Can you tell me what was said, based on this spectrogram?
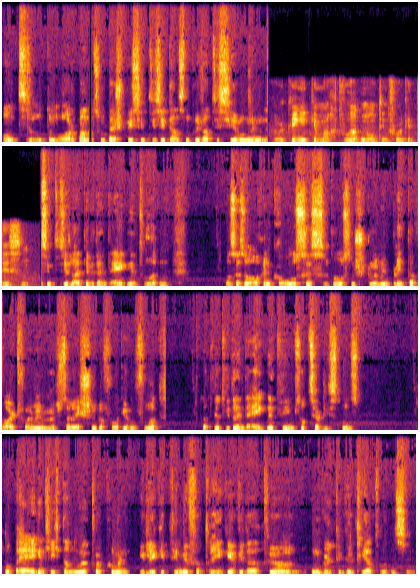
Und unter dem Orban zum Beispiel sind diese ganzen Privatisierungen rückgängig gemacht worden und infolgedessen sind diese Leute wieder enteignet worden was also auch einen großes, großen Sturm im Blätterwald, vor allem im österreichischen, hervorgerufen hat. Dort wird wieder enteignet wie im Sozialismus, wobei eigentlich dann nur vollkommen illegitime Verträge wieder für ungültig erklärt worden sind.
